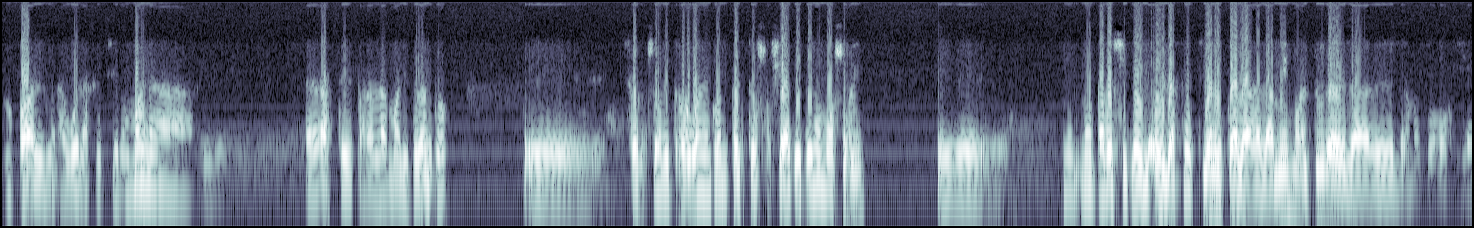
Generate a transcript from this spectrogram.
grupal, una buena gestión humana, eh, para hablar mal y pronto, eh, sobre, todo con el contexto social que tenemos hoy, eh, me parece que hoy la gestión está a la, misma altura de la, metodología,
